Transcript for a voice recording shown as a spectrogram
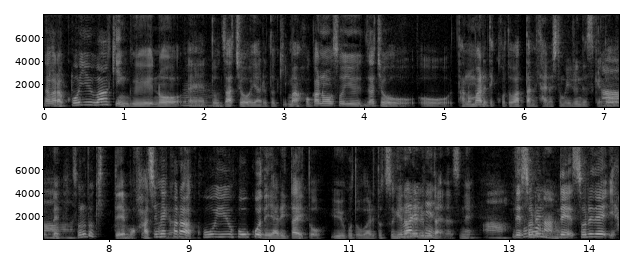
だからこういうワーキングの、えーと、座長をやる時まあ他のそういう座長を頼まれて断ったみたいな人もいるんですけどでその時ってもう初めからこういう方向でやりたいということを割と告げられるみたいなんですね。でそれでそれでいや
